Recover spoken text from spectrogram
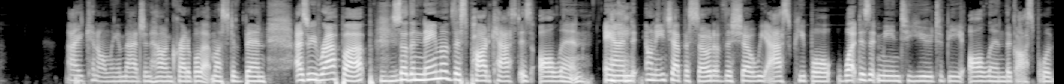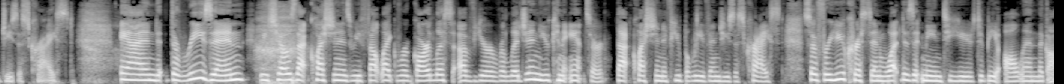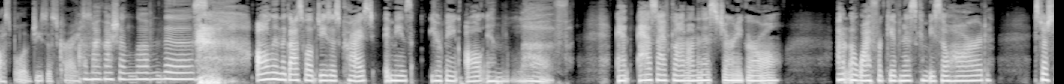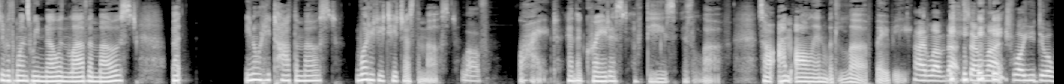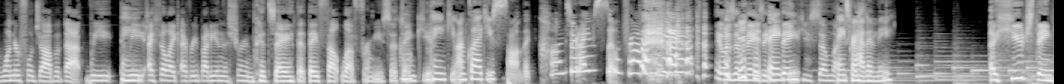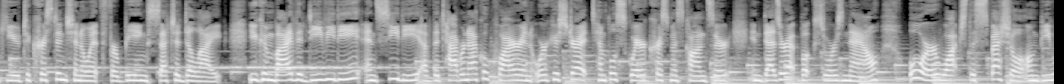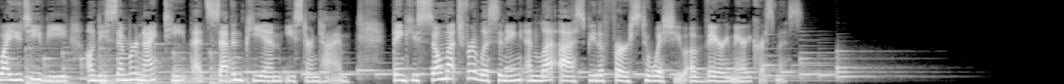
I can only imagine how incredible that must have been. As we wrap up, Mhm. so the name of this podcast is All In. And on each episode of the show, we ask people, what does it mean to you to be all in the gospel of Jesus Christ? And the reason we chose that question is we felt like, regardless of your religion, you can answer that question if you believe in Jesus Christ. So for you, Kristin, what does it mean to you to be all in the gospel of Jesus Christ? Oh my gosh, I love this. all in the gospel of Jesus Christ, it means you're being all in love. And as I've gone on in this journey, girl, I don't know why forgiveness can be so hard, especially with ones we know and love the most. But you know what he taught the most? What did he teach us the most? Love. Right. And the greatest of these is love. So I'm all in with love, baby. I love that so much. well, you do a wonderful job of that. We, thank we, I feel like everybody in this room could say that they felt love from you. So oh, thank oh, you. Thank you. I'm glad you saw the concert. I'm so proud of you. it was amazing. thank, thank you. you. so much. Thanks for having me. A huge thank you to Kristin Chenoweth for being such a delight. You can buy the DVD and CD of the Tabernacle Choir and Orchestra at Temple Square Christmas Concert in Deseret bookstores now, or watch the special on BYU TV on December 19th at 7 p.m. Eastern Time. Thank you so much for listening, and let us be the first to wish you a very Merry Christmas.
